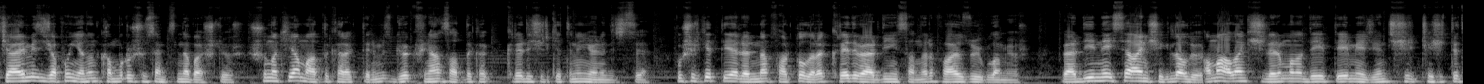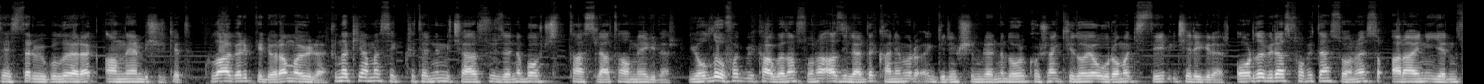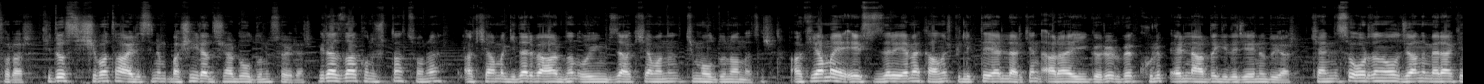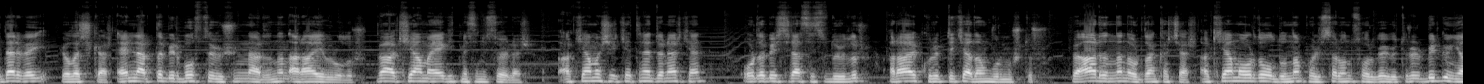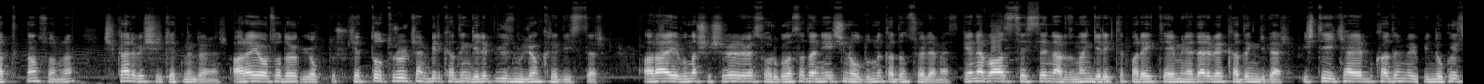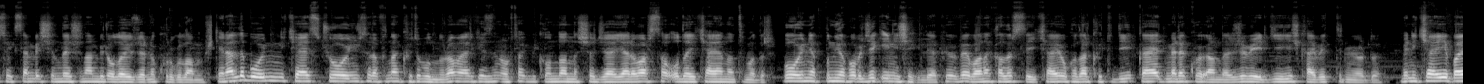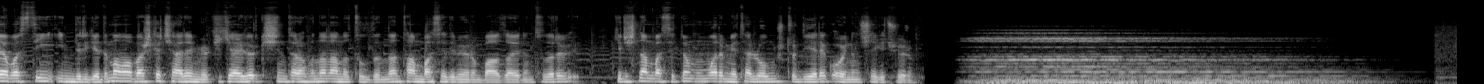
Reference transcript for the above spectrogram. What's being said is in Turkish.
Hikayemiz Japonya'nın Kamurocho semtinde başlıyor. Shun Akiyama adlı karakterimiz Gök Finans adlı kredi şirketinin yöneticisi. Bu şirket diğerlerinden farklı olarak kredi verdiği insanlara faiz uygulamıyor. Verdiği neyse aynı şekilde alıyor. Ama alan kişilerin bana değip değmeyeceğini çeşi- çeşitli testler uygulayarak anlayan bir şirket. Kulağa garip geliyor ama öyle. Shun Akiyama sekreterinin bir çağrısı üzerine borç tahsilatı almaya gider. Yolda ufak bir kavgadan sonra az ileride Kanemura girişimlerine doğru koşan Kido'ya uğramak isteyip içeri girer. Orada biraz sohbetten sonra so- Arai'nin yerini sorar. Kido Shibata ailesinin başıyla dışarıda olduğunu söyler. Biraz daha konuştuktan sonra Akiyama gider ve ardından oyun bize Akiyama'nın kim olduğunu anlatır. Akiyama'ya evsizlere yemek almış birlikte yerlerken Arai'yi görür ve kulüp Elnard'a gideceğini duyar. Kendisi orada ne olacağını merak eder ve yola çıkar. Elnard'da bir boss dövüşünün ardından Arai vurulur ve Akiyama'ya gitmesini söyler. Akiyama şirketine dönerken orada bir silah sesi duyulur. Arai kulüpteki adamı vurmuştur ve ardından oradan kaçar. Akiyama orada olduğundan polisler onu sorguya götürür. Bir gün yattıktan sonra çıkar ve şirketine döner. Arai ortada yok- yoktur. Şirkette otururken bir kadın gelip 100 milyon kredi ister. Arai buna şaşırır ve sorgulasa da ne için olduğunu kadın söylemez. Gene bazı testlerin ardından gerekli parayı temin eder ve kadın gider. İşte hikaye bu kadın ve 1985 yılında yaşanan bir olay üzerine kurgulanmış. Genelde bu oyunun hikayesi çoğu oyuncu tarafından kötü bulunur ama herkesin ortak bir konuda anlaşacağı yer varsa o da hikaye anlatımıdır. Bu oyun bunu yapabilecek en iyi şekilde yapıyor ve bana kalırsa hikaye o kadar kötü değil. Gayet merak uyandırıcı ve ilgiyi hiç kaybettirmiyordu. Ben hikayeyi baya basit indirgedim ama başka çarem yok. Hikaye 4 kişinin tarafından anlatıldığından tam bahsedemiyorum bazı ayrıntıları. Girişten bahsetmem umarım yeterli olmuştur diyerek oynanışa geçiyorum.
